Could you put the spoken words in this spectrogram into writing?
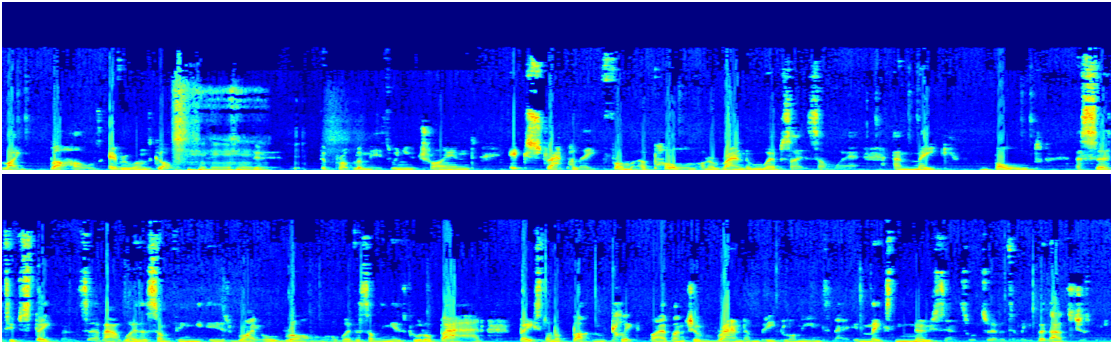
like buttholes, everyone's got. the, the problem is when you try and extrapolate from a poll on a random website somewhere and make bold assertive statements about whether something is right or wrong or whether something is good or bad based on a button clicked by a bunch of random people on the internet. It makes no sense whatsoever to me, but that's just me.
